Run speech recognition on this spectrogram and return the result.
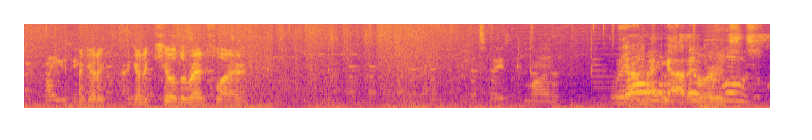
I'm not using I gotta, I gotta kill the red flyer. space, come on. Gromek got it. so Words. close.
